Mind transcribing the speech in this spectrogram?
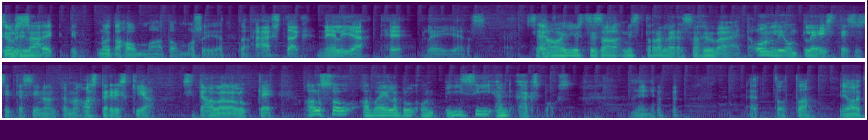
Kyllä siis kyllä... noita hommaa tommosia, että... Hashtag 4T Players. Sehän Et... on just se, niissä trailerissa hyvä, että only on PlayStation, sitten siinä on tämä asteriski ja sitten alalla lukee also available on PC and Xbox. Niin. et tota, joo, et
